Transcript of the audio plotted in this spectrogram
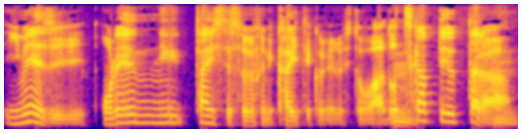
イメージ、俺に対してそういうふうに書いてくれる人は、どっちかって言ったら、うん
